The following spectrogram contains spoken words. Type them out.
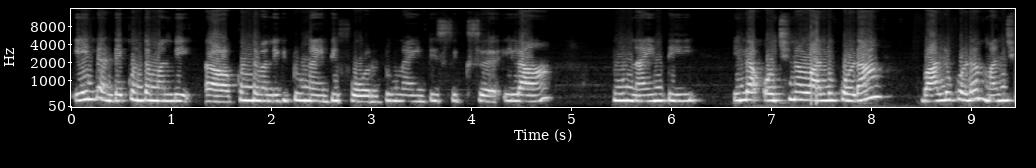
ఏంటంటే కొంతమంది కొంతమందికి two ninety four two ninety six ఇలా టూ నైంటీ ఇలా వచ్చిన వాళ్ళు కూడా వాళ్ళు కూడా మంచి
